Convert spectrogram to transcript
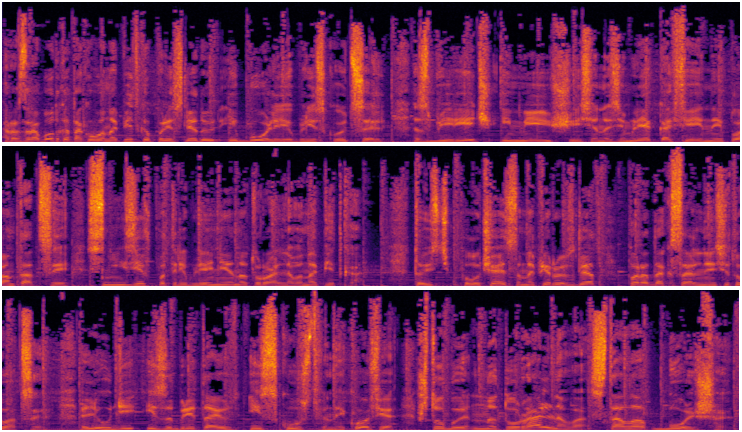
разработка такого напитка преследует и более близкую цель – сберечь имеющиеся на Земле кофейные плантации, снизив потребление натурального напитка. То есть, получается, на первый взгляд, парадоксальная ситуация. Люди изобретают искусственный кофе, чтобы натурального стало больше –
